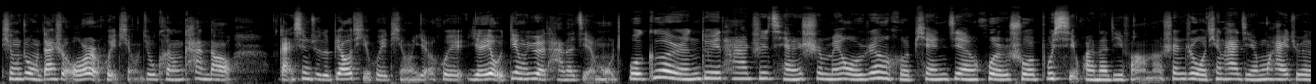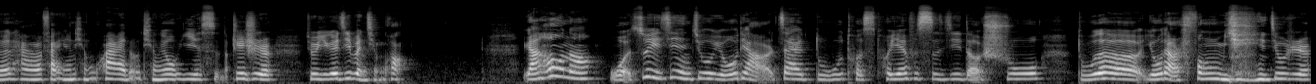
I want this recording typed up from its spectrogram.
听众，但是偶尔会听，就可能看到感兴趣的标题会听，也会也有订阅他的节目。我个人对他之前是没有任何偏见或者说不喜欢的地方的，甚至我听他节目还觉得他反应挺快的，挺有意思的。这是就一个基本情况。然后呢，我最近就有点在读托斯托耶夫斯基的书，读的有点风靡。就是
